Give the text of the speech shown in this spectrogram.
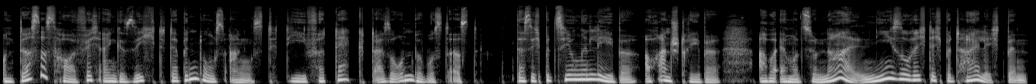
Und das ist häufig ein Gesicht der Bindungsangst, die verdeckt, also unbewusst ist, dass ich Beziehungen lebe, auch anstrebe, aber emotional nie so richtig beteiligt bin.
